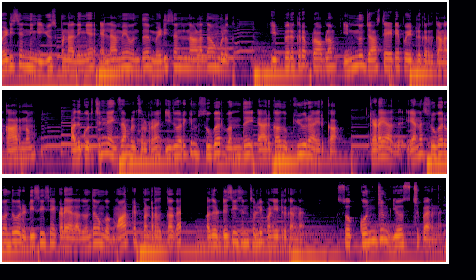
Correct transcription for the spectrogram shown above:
மெடிசன் நீங்கள் யூஸ் பண்ணாதீங்க. எல்லாமே வந்து மெடிசன்னால தான் உங்களுக்கு இப்போ இருக்கிற ப்ராப்ளம் இன்னும் ஜாஸ்தியாகிட்டே போயிட்டு இருக்கிறதுக்கான காரணம். அதுக்கு ஒரு சின்ன எக்ஸாம்பிள் சொல்கிறேன் இது வரைக்கும் சுகர் வந்து யாருக்காவது க்யூர் ஆயிருக்கா? கிடையாது. ஏன்னா சுகர் வந்து ஒரு டிசீஸே கிடையாது. அது வந்து அவங்க மார்க்கெட் பண்ணுறதுக்காக அது டிசீஸ்ன்னு சொல்லி பண்ணிகிட்ருக்காங்க ஸோ கொஞ்சம் யோசிச்சு பாருங்கள்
